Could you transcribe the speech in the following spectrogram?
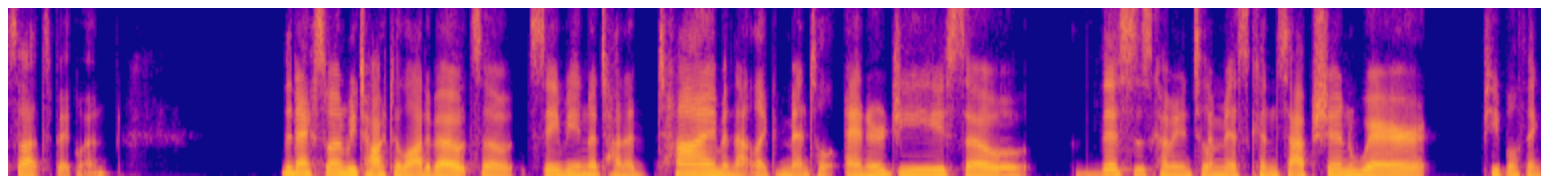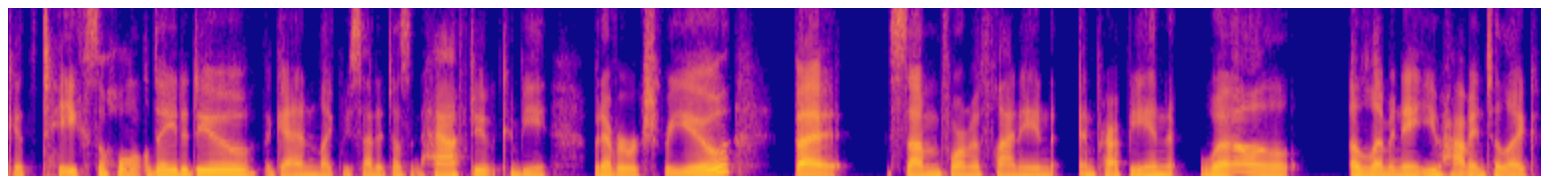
So that's a big one. The next one we talked a lot about. So saving a ton of time and that like mental energy. So this is coming to a misconception where people think it takes a whole day to do. Again, like we said, it doesn't have to. It can be whatever works for you. But some form of planning and prepping will eliminate you having to like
